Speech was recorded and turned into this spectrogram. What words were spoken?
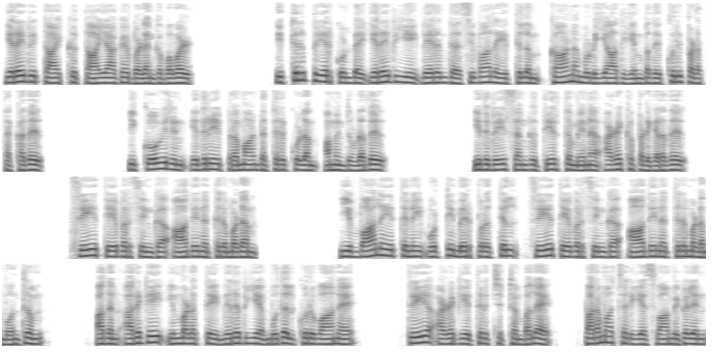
இறைவி தாய்க்கு தாயாக விளங்குபவள். இத்திருப்பெயர் கொண்ட இறைவியை வேறெந்த சிவாலயத்திலும் காண முடியாது என்பது குறிப்பிடத்தக்கது. இக்கோவிலின் எதிரே பிரமாண்ட திருக்குளம் அமைந்துள்ளது. இதுவே சங்கு தீர்த்தம் என அழைக்கப்படுகிறது. ஸ்ரீதேவர் சிங்க ஆதீன திருமடம் இவ்வாலயத்தினை ஒட்டி மேற்புறத்தில் ஸ்ரீதேவர் சிங்க ஆதீன திருமணம் ஒன்றும் அதன் அருகே இம்மடத்தை நிறுவிய முதல் குருவான திரிய அழகிய திருச்சிற்றம்பல பரமாச்சரிய சுவாமிகளின்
